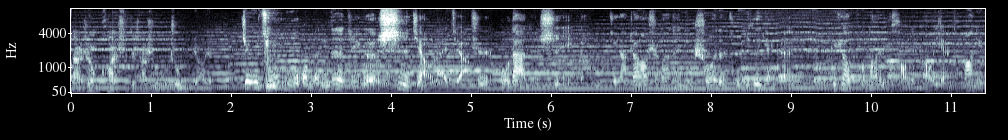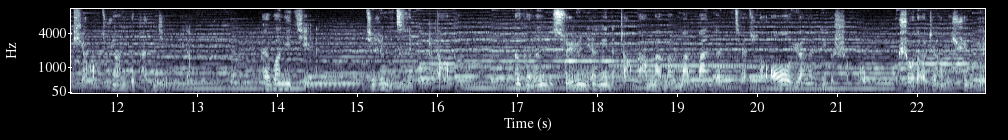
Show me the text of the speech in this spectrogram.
但是这种快实际上是无助于表演的。这个从我们的这个视角来讲是不大能适应的。就像张老师刚才您说的，就一个演员必须要碰到一个好的导演，他帮你调，就像一个盆景一样，他要帮你剪，其实你自己不知道的。那可能你随着年龄的长大，慢慢慢慢的，你才知道，哦，原来那个时候我受到这样的训练，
